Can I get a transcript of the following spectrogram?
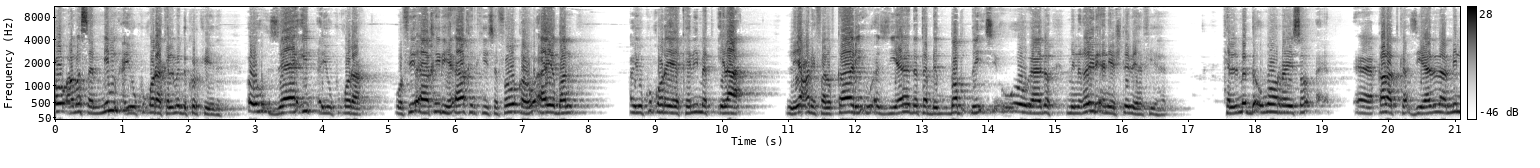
ow amase min ayuu ku qoraa kelmadda korkeeda. Ow zaa'id ayuu ku qoraa. Wa fii aakhirihi aakhirkiisa fowqahu aydan ayuu ku qorayaa kalimat ilaa. Liyacrifa alqaari'u aziyaadata bidabdi si uu u ogaado min gayri an yashtabiha fiiha. Kelmadda ugu horeyso qaladka ziyaadada min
